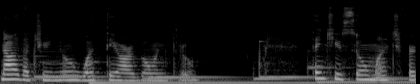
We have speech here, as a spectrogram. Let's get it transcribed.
now that you know what they are going through. Thank you so much for.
